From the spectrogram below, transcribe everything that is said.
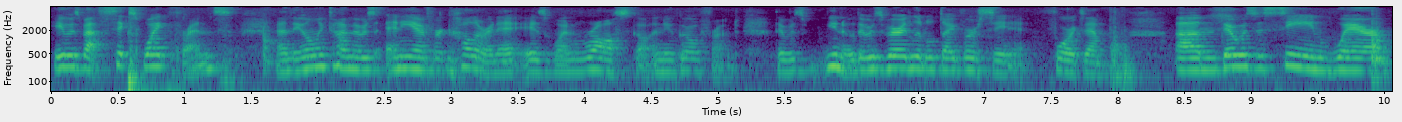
it was about six white friends, and the only time there was any ever color in it is when Ross got a new girlfriend. There was, you know, there was very little diversity in it. For example, um, there was a scene where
